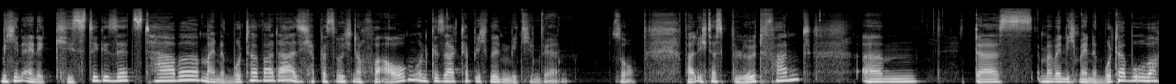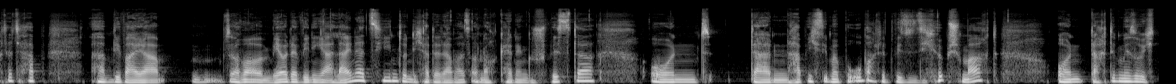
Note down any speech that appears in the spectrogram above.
mich in eine Kiste gesetzt habe. Meine Mutter war da, also ich habe das wirklich noch vor Augen und gesagt habe, ich will ein Mädchen werden. So, weil ich das blöd fand. Ähm, dass immer wenn ich meine Mutter beobachtet habe, ähm, die war ja sagen wir mal, mehr oder weniger alleinerziehend und ich hatte damals auch noch keine Geschwister. Und dann habe ich sie immer beobachtet, wie sie sich hübsch macht und dachte mir so, ich,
